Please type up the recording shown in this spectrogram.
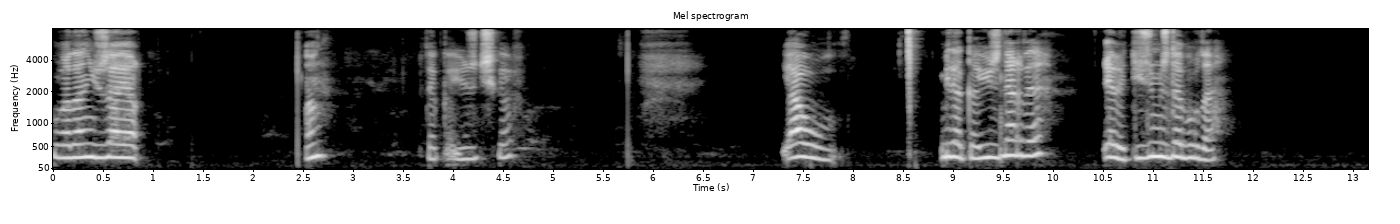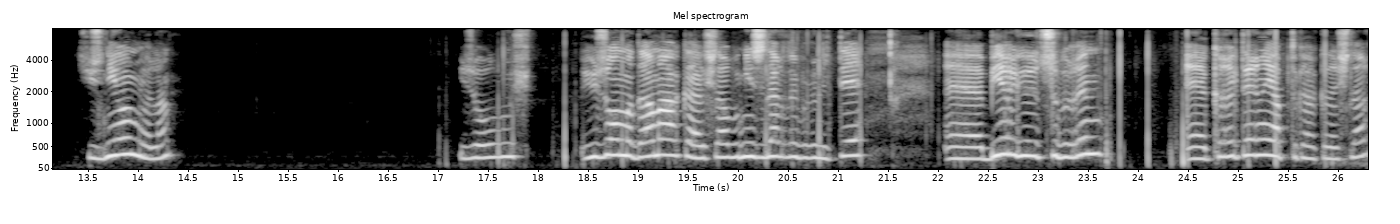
Buradan yüzü ayar... Lan. Bir dakika yüzü çıkar. Yahu. Bir dakika yüz nerede? Evet yüzümüz de burada. Yüz niye olmuyor lan? Yüz olmuş. Yüz olmadı ama arkadaşlar bugün sizlerle birlikte e, bir YouTuber'ın e, karakterini yaptık arkadaşlar.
